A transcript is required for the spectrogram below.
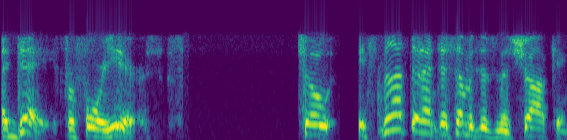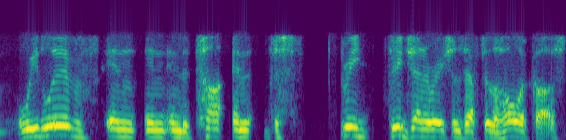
a day for four years. So it's not that anti-Semitism is shocking. We live in in, in the time, in just three three generations after the Holocaust,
